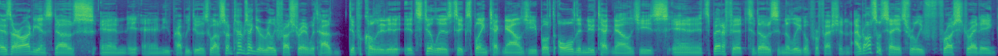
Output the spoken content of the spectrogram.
as our audience knows, and and you probably do as well, sometimes I get really frustrated with how difficult it, it still is to explain technology, both old and new technologies, and its benefit to those in the legal profession. I would also say it's really frustrating,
